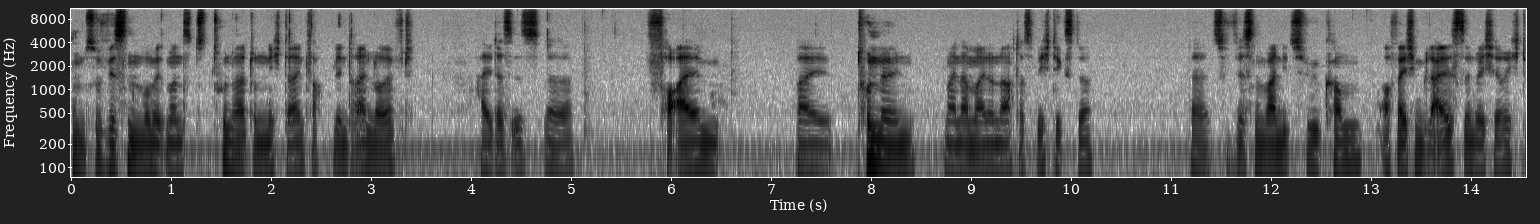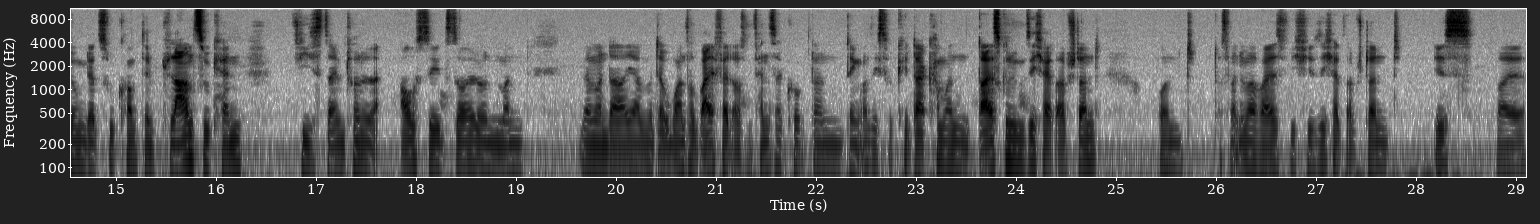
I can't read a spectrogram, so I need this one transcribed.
um zu wissen, womit man es zu tun hat und nicht da einfach blind reinläuft. Halt, das ist äh, vor allem bei Tunneln meiner Meinung nach das Wichtigste. Äh, zu wissen, wann die Züge kommen, auf welchem Gleis, in welche Richtung der Zug kommt, den Plan zu kennen, wie es da im Tunnel aussehen soll und man, wenn man da ja mit der U-Bahn vorbeifährt, aus dem Fenster guckt, dann denkt man sich so, okay, da kann man, da ist genügend Sicherheitsabstand und dass man immer weiß, wie viel Sicherheitsabstand ist, weil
